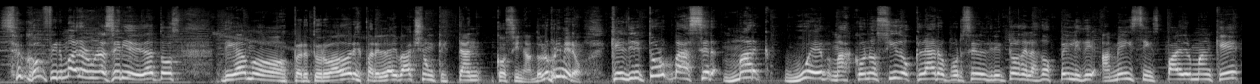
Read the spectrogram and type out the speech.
se confirmaron una serie de datos, digamos, perturbadores para el live action que están cocinando. Lo primero, que el director va a ser Mark Webb, más conocido, claro, por ser el director de las dos pelis de Amazing Spider-Man que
